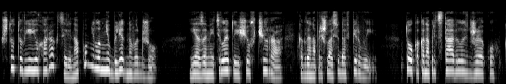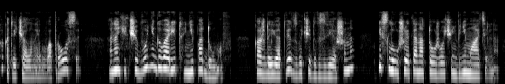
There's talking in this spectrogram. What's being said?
Что-то в ее характере напомнило мне бледного Джо. Я заметила это еще вчера, когда она пришла сюда впервые. То, как она представилась Джеку, как отвечала на его вопросы. Она ничего не говорит, не подумав. Каждый ее ответ звучит взвешенно, и слушает она тоже очень внимательно —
